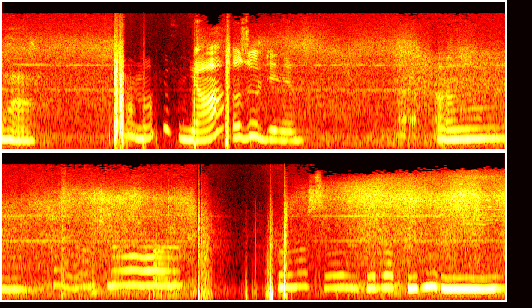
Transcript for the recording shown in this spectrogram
Oha. Tamam, ne yapıyorsun ya? Özür dilerim. Arkadaşlar. Buna saldırabiliriz.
